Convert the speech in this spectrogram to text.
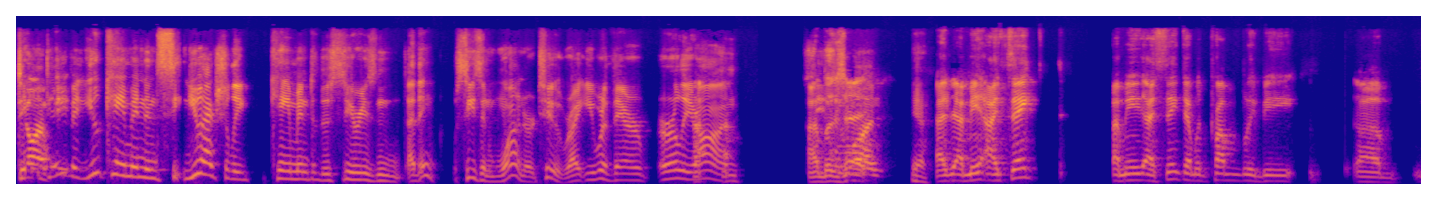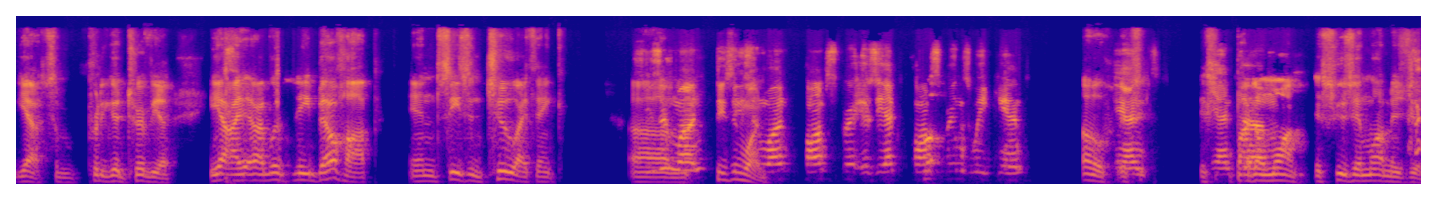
Da- Go David, you came in and see, you actually came into the series in I think season one or two, right? You were there earlier Uh, on. I was Season at- one. I, I mean, I think, I mean, I think that would probably be, um, yeah, some pretty good trivia. Yeah, I, I was the bellhop in season two, I think. Season Um, one. Season Season one. one. Palm Spring. Is he at Palm. Springs weekend? Oh, And ex- and, pardon-moi, excusez-moi, monsieur.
